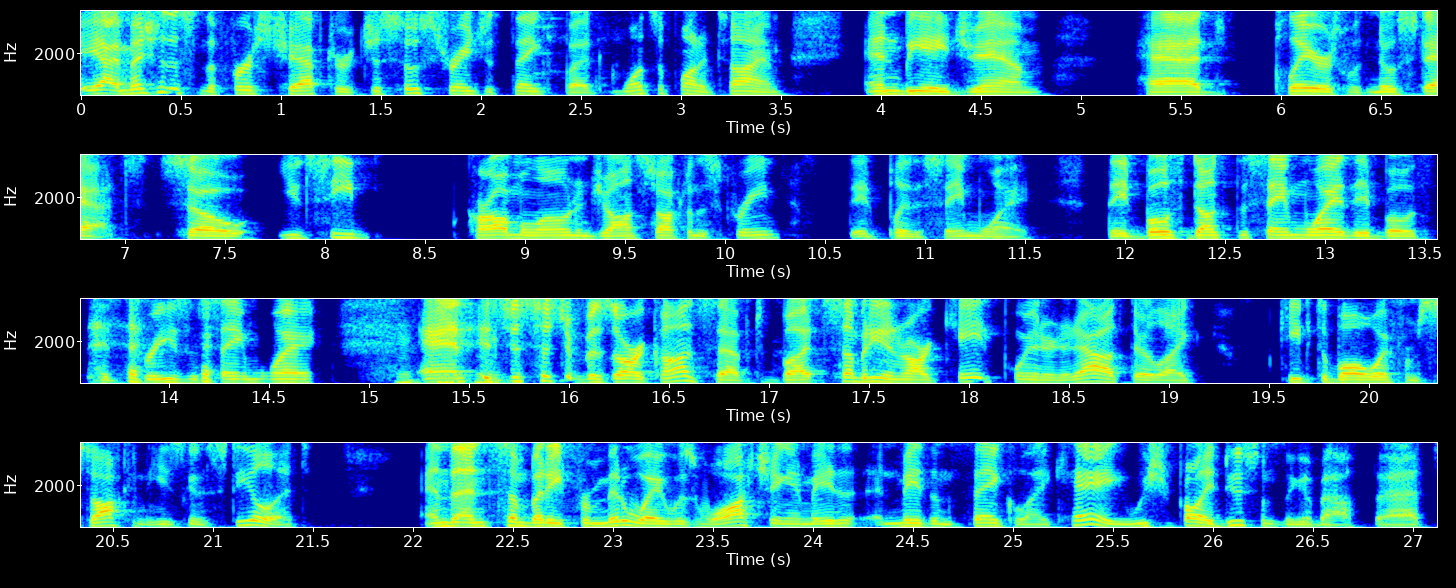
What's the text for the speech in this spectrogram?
yeah. I mentioned this in the first chapter. Just so strange to think, but once upon a time, NBA Jam had players with no stats. So you'd see Karl Malone and John Stockton on the screen. They'd play the same way. They'd both dunk the same way. They both hit threes the same way. And it's just such a bizarre concept. But somebody in an arcade pointed it out. They're like, keep the ball away from Stockton. He's going to steal it and then somebody from Midway was watching and made and made them think like, hey, we should probably do something about that.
